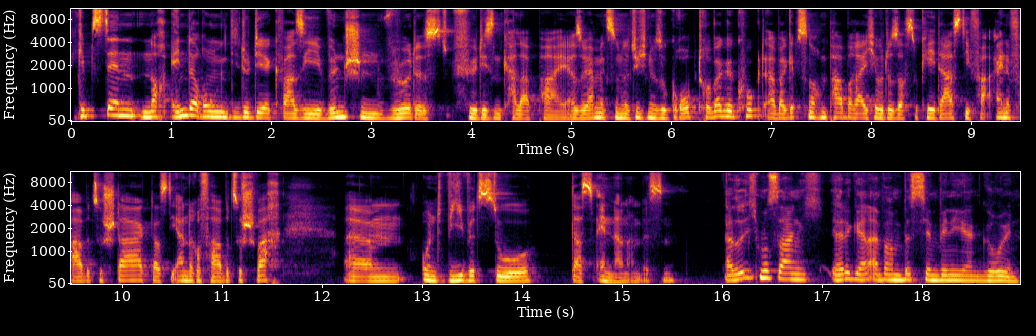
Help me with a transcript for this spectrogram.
Gibt's denn noch Änderungen, die du dir quasi wünschen würdest für diesen Color Pie? Also wir haben jetzt natürlich nur so grob drüber geguckt, aber gibt's noch ein paar Bereiche, wo du sagst, okay, da ist die eine Farbe zu stark, da ist die andere Farbe zu schwach? Ähm, und wie würdest du das ändern am besten? Also ich muss sagen, ich hätte gern einfach ein bisschen weniger Grün.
